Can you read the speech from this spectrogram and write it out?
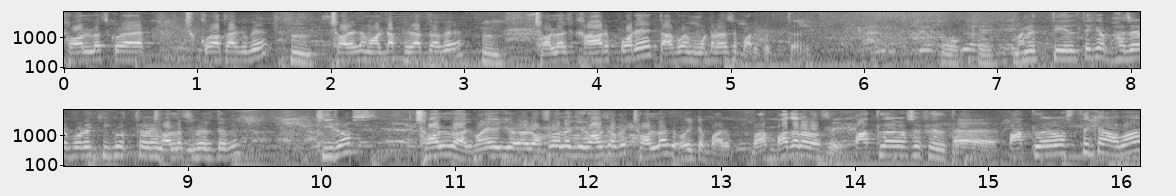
ছলস করা করা থাকবে। ছলসে মালটা ফেলাতে হবে। ছলস খাওয়ার পরে তারপর মোটা রসে পার করতে হবে। ওকে। মানে তেল থেকে ভাজার পরে কি করতে হবে? ছলস ফেলতে হবে। কি রস? ছল মানে রসগোল্লা যে রস হবে ছল ওইটা পার পাতলা রসে। পাতলা রসে ফেলতে। হ্যাঁ। পাতলা রস থেকে আবার।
